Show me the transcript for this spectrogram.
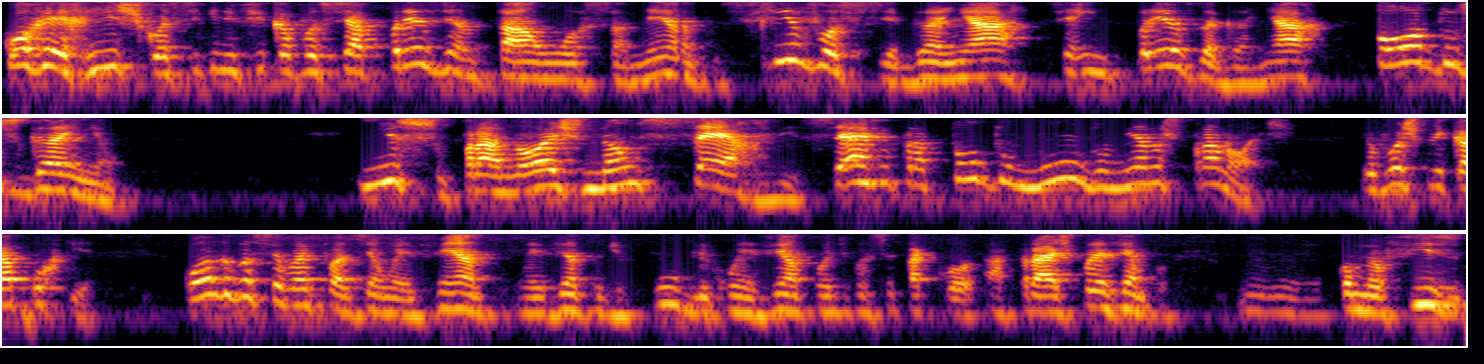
Correr risco significa você apresentar um orçamento. Se você ganhar, se a empresa ganhar, todos ganham. Isso para nós não serve. Serve para todo mundo, menos para nós. Eu vou explicar por quê. Quando você vai fazer um evento, um evento de público, um evento onde você está atrás, por exemplo, como eu fiz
